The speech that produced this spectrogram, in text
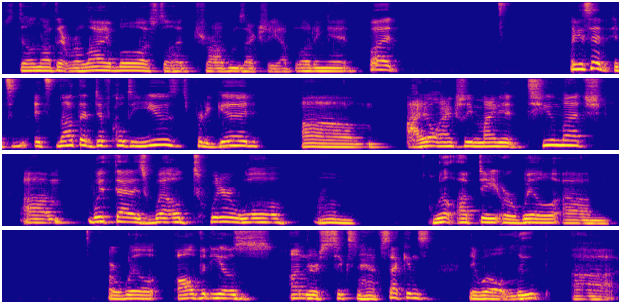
still not that reliable. I've still had problems actually uploading it, but like I said, it's it's not that difficult to use. It's pretty good. Um, I don't actually mind it too much. Um, with that as well, Twitter will um, will update or will um, or will all videos under six and a half seconds they will loop. Uh,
